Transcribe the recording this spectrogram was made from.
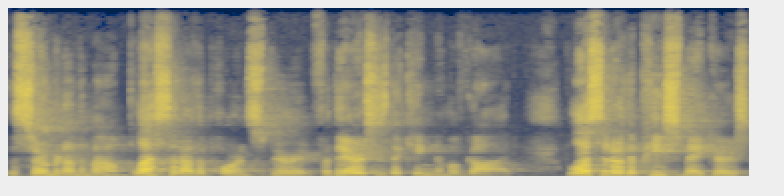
the Sermon on the Mount. Blessed are the poor in spirit, for theirs is the kingdom of God. Blessed are the peacemakers,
